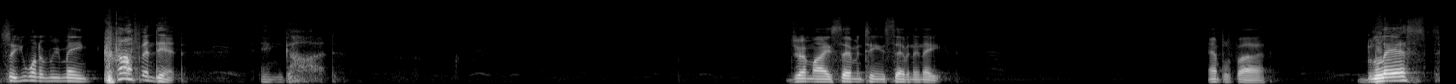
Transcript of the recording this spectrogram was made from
So, you want to remain confident in God. Jeremiah 17, 7 and 8. Amplified. Blessed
